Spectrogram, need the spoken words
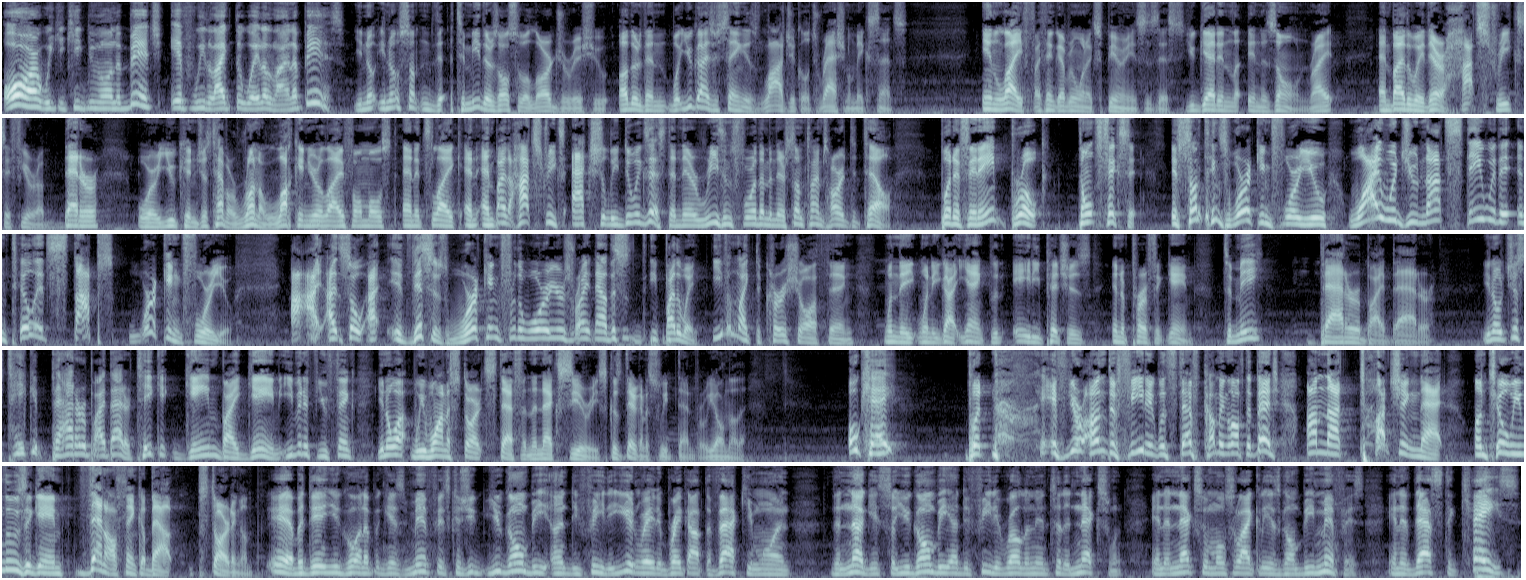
or we could keep him on the bench if we like the way the lineup is. You know, you know something. That, to me, there's also a larger issue. Other than what you guys are saying is logical, it's rational, makes sense. In life, I think everyone experiences this. You get in in the zone, right? And by the way, there are hot streaks if you're a better, or you can just have a run of luck in your life almost. And it's like, and and by the hot streaks actually do exist, and there are reasons for them, and they're sometimes hard to tell. But if it ain't broke, don't fix it. If something's working for you, why would you not stay with it until it stops working for you? I, I so I, if this is working for the Warriors right now, this is by the way, even like the Kershaw thing when they when he got yanked with 80 pitches in a perfect game. To me, batter by batter. You know, just take it batter by batter. Take it game by game. Even if you think, you know what, we want to start Steph in the next series because they're going to sweep Denver. We all know that. Okay. But if you're undefeated with Steph coming off the bench, I'm not touching that until we lose a game. Then I'll think about starting them. Yeah, but then you're going up against Memphis because you you gonna be undefeated. You're getting ready to break out the vacuum on the Nuggets, so you're gonna be undefeated rolling into the next one. And the next one most likely is gonna be Memphis. And if that's the case,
